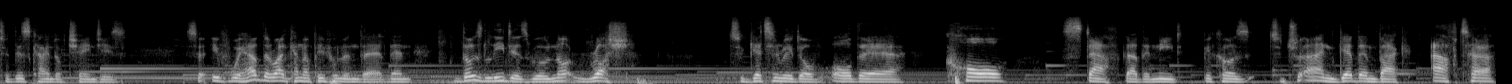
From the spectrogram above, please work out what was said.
to this kind of changes. So if we have the right kind of people in there, then those leaders will not rush to getting rid of all their core staff that they need because to try and get them back after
